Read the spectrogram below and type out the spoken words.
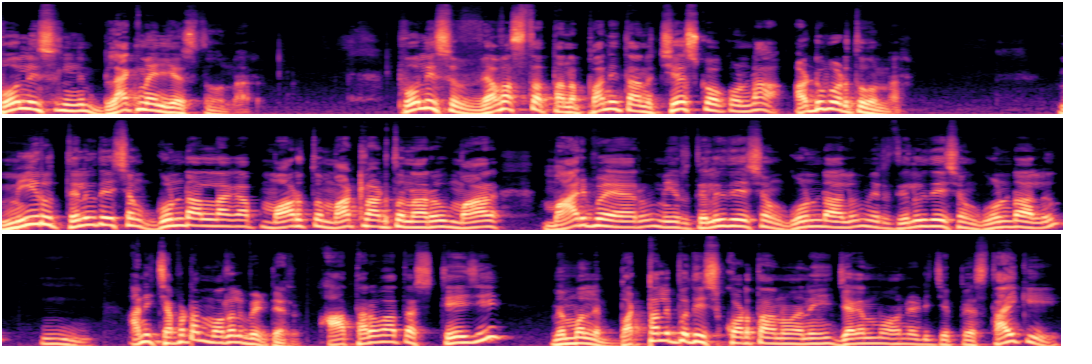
పోలీసుల్ని బ్లాక్మెయిల్ చేస్తూ ఉన్నారు. పోలీసు వ్యవస్థ తన పని తాను చేసుకోకుండా అడ్డుపడుతూ ఉన్నారు. మీరు తెలుగుదేశం గుండాల్లాగా మారుతూ మాట్లాడుతున్నారు మా మారిపోయారు మీరు తెలుగుదేశం గుండాలు మీరు తెలుగుదేశం గుండాలు. అని చెప్పటం మొదలుపెట్టారు. ఆ తర్వాత స్టేజి మిమ్మల్ని బట్టలిప్పు తీసి కొడతాను అని జగన్మోహన్ రెడ్డి చెప్పే స్థాయికి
